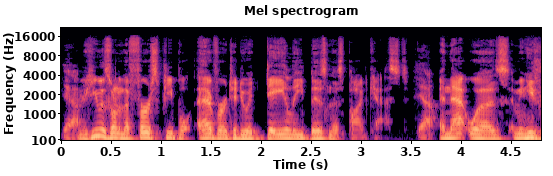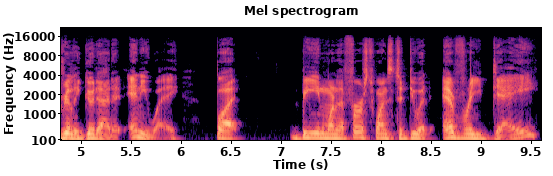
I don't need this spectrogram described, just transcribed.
Yeah. He was one of the first people ever to do a daily business podcast. Yeah. And that was, I mean, he's really good at it anyway, but being one of the first ones to do it every day,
